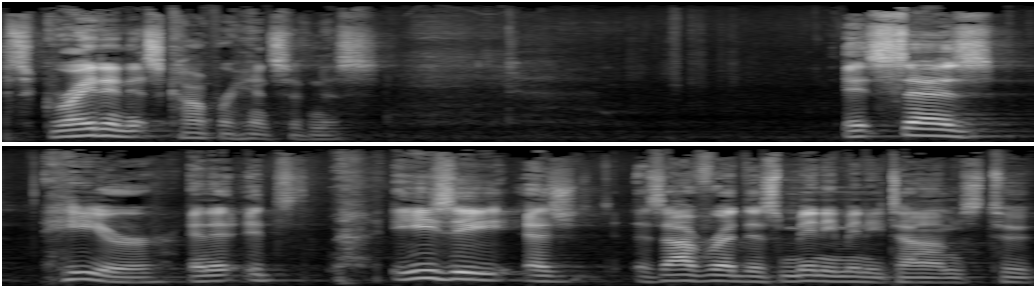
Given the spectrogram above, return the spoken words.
It's great in its comprehensiveness. It says here, and it, it's easy as, as I've read this many, many times to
